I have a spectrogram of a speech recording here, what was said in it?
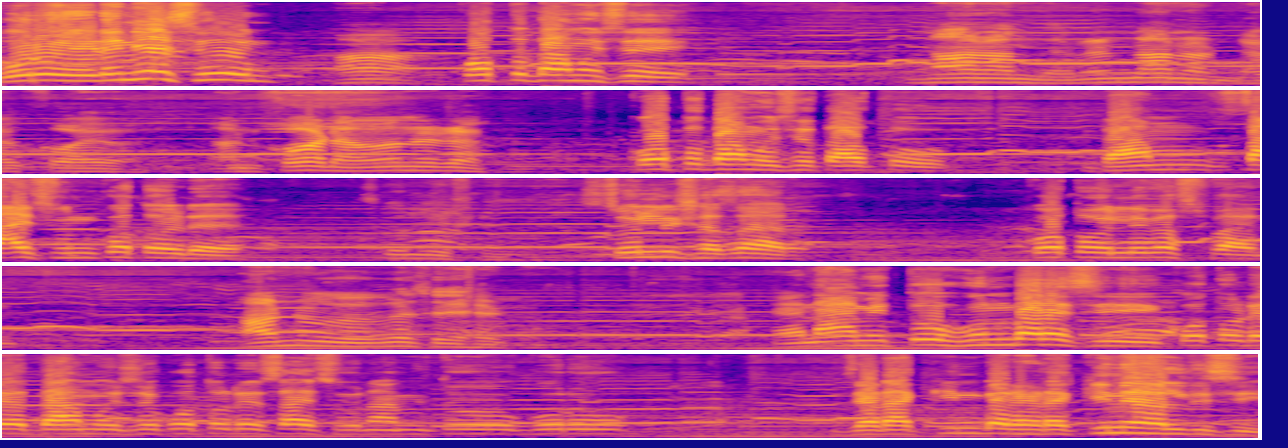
গরু এড়ে নিয়েছুন? হ্যাঁ। কত দাম হয়েছে মানে কত দাম হয়েছে তাও তো? দাম চাইছুন কত এটা? চল্লিশ চল্লিশ হাজার। কত হইলে বেশ পাইন আনু গেছে হেঁটে না আমি তো হুন বাড়াইছি কত টাকা দাম হয়েছে কত টাকা চাইছুন আমি তো গরু যেটা কিনবার সেটা কিনে হেল দিছি।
